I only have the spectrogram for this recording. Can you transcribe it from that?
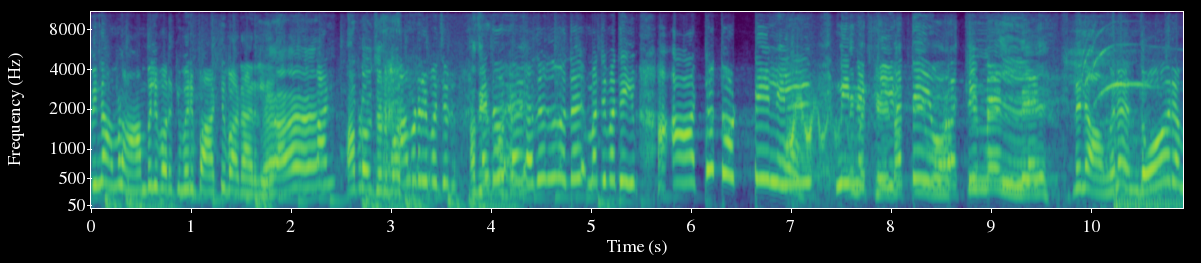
പിന്നെ നമ്മൾ ആമ്പൽ പറിക്കുമ്പോ ഒരു പാട്ട് പാടാറില്ലേ? മറ്റേ മറ്റേ നിന്നെ കിടത്തി അങ്ങനെ എന്തോരം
